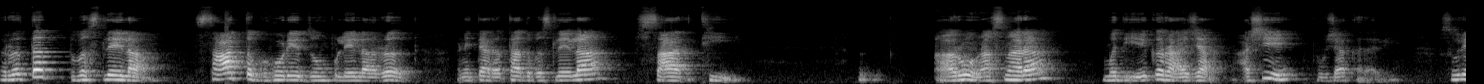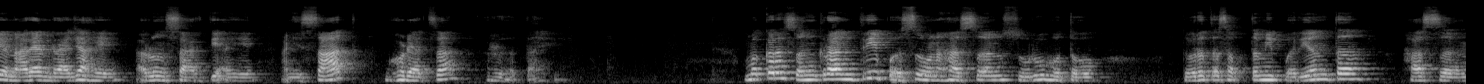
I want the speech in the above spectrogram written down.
रथात बसलेला सात घोडे जुंपलेला रथ आणि त्या रथात बसलेला सारथी अरुण असणारा मध्ये एक राजा अशी पूजा करावी. सूर्यनारायण राजा आहे अरुण सारथी आहे आणि सात घोड्याचा रथ आहे. मकर संक्रांतीपासून हा सण सुरू होतो. तो रथसप्तमीपर्यंत हा सण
